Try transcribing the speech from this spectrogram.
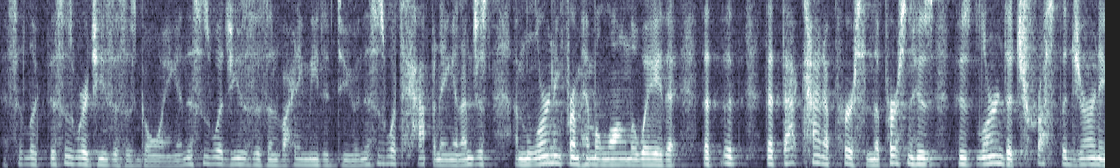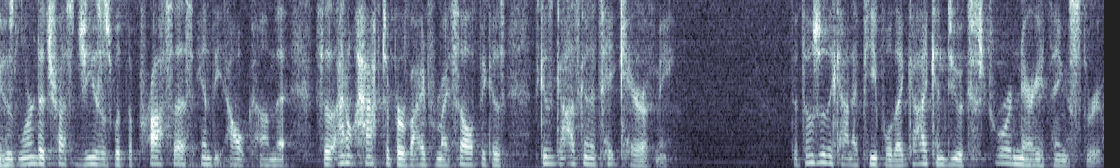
I said, look, this is where Jesus is going, and this is what Jesus is inviting me to do, and this is what's happening, and I'm just, I'm learning from him along the way that that, that, that, that kind of person, the person who's, who's learned to trust the journey, who's learned to trust Jesus with the process and the outcome, that says, I don't have to provide for myself because, because God's going to take care of me. That those are the kind of people that God can do extraordinary things through.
